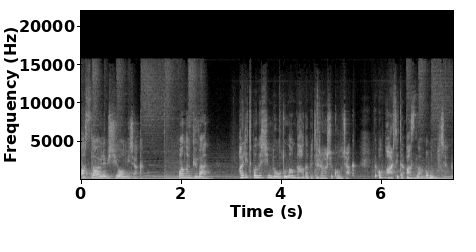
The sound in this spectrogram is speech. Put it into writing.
Asla öyle bir şey olmayacak. Bana güven. Halit bana şimdi olduğundan daha da beter aşık olacak. Ve o partide asla olmayacak.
